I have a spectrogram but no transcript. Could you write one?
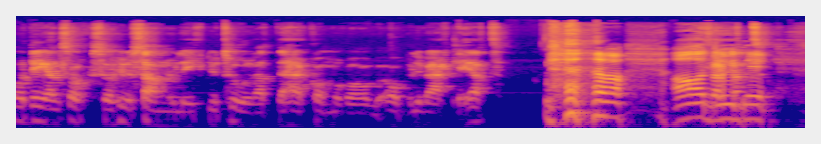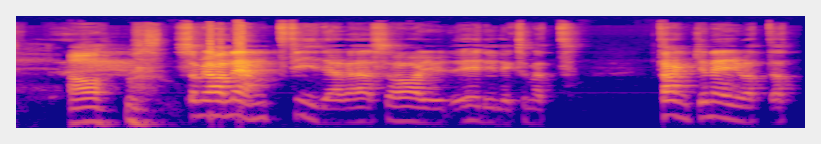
och dels också hur sannolikt du tror att det här kommer att, att bli verklighet. ja, du, att- det... Ja. Som jag har nämnt tidigare så har ju, är det liksom ett, tanken är ju att, att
